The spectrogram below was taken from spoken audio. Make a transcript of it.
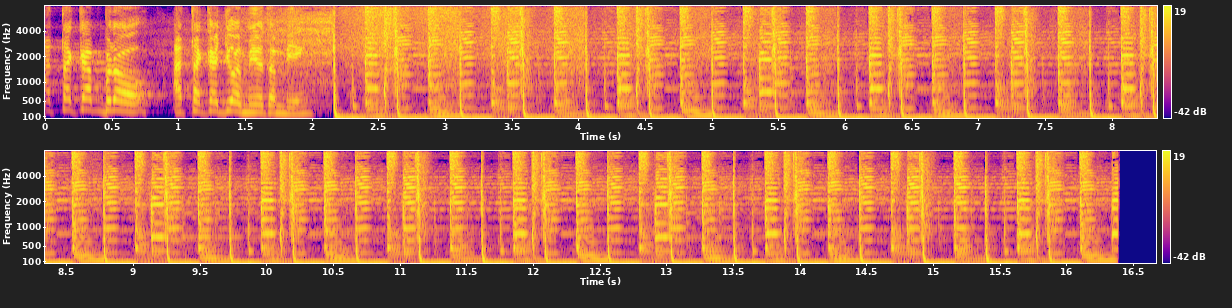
Ataca, bro. Ataca yo, el mío también.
